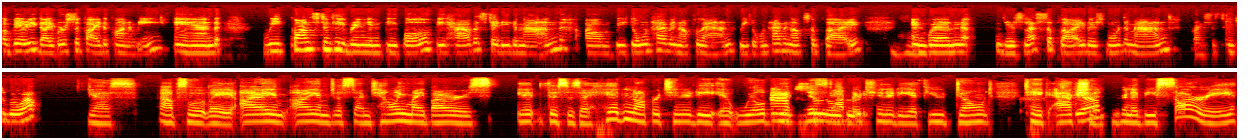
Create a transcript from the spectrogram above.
a very diversified economy and we constantly bring in people. We have a steady demand. Um, we don't have enough land. We don't have enough supply. Mm-hmm. And when there's less supply, there's more demand, prices tend to go up. Yes, absolutely. I I am just I'm telling my buyers it this is a hidden opportunity it will be Absolutely. a missed opportunity if you don't take action yep. you're going to be sorry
